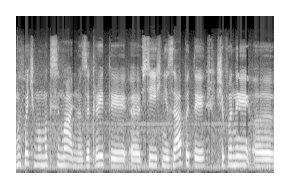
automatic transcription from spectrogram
ми хочемо максимально закрити е, всі їхні запити, щоб вони, е,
